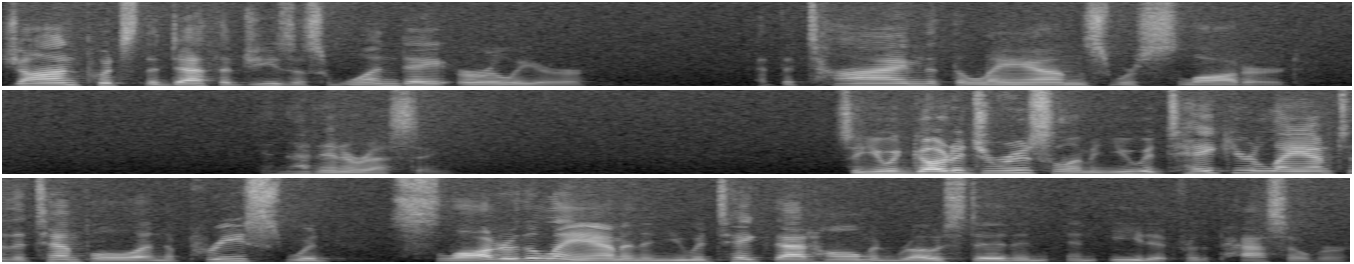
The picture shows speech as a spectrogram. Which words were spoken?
John puts the death of Jesus one day earlier at the time that the lambs were slaughtered. Isn't that interesting? So you would go to Jerusalem and you would take your lamb to the temple, and the priests would slaughter the lamb, and then you would take that home and roast it and, and eat it for the Passover.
